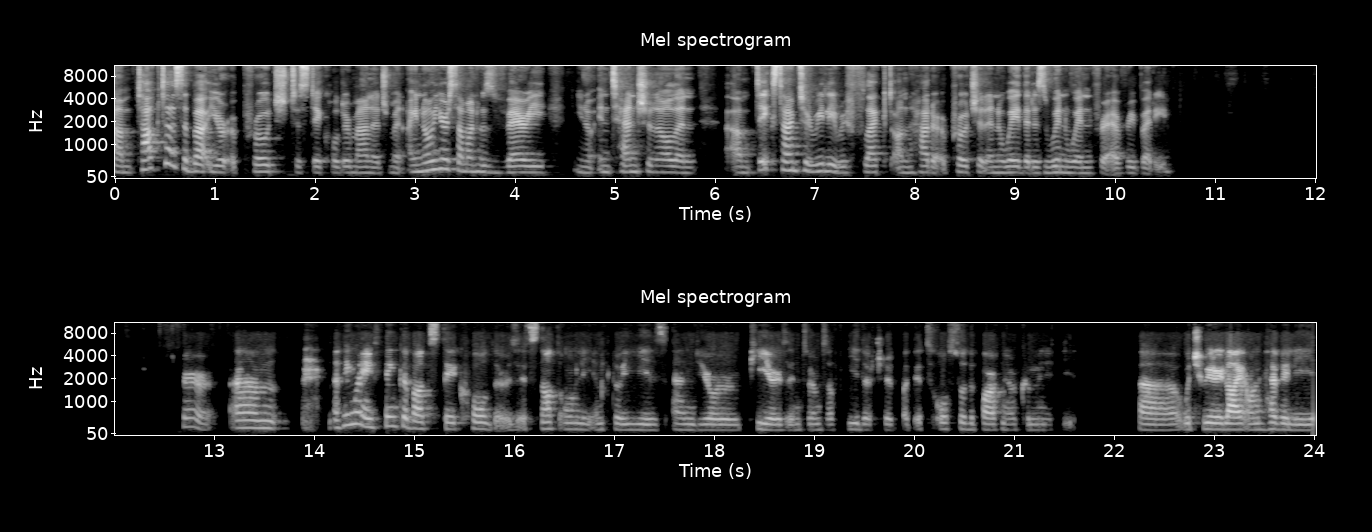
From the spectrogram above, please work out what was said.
Um, talk to us about your approach to stakeholder management. I know you're someone who's very you know intentional and um, takes time to really reflect on how to approach it in a way that is win-win for everybody. Sure. Um, I think when you think about stakeholders, it's not only employees and your peers in terms of leadership, but it's also the partner community, uh, which we rely on heavily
